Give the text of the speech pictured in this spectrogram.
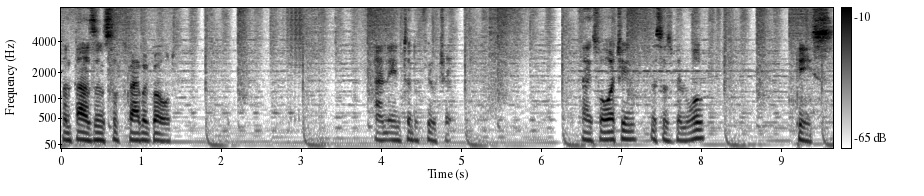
1000 subscriber goal. And into the future. Thanks for watching. This has been wolf. Peace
